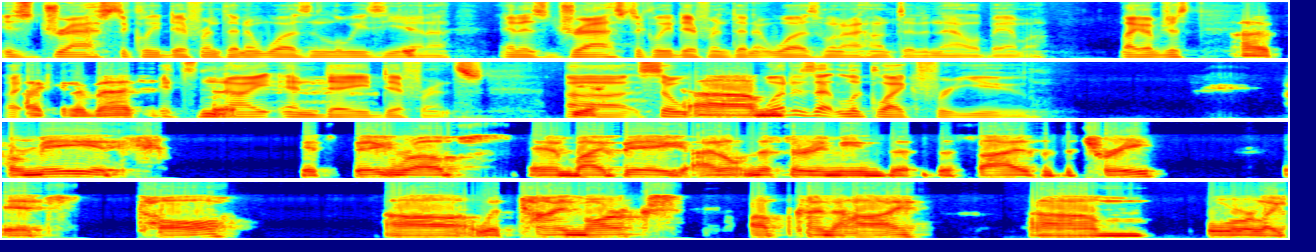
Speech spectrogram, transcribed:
is drastically different than it was in Louisiana, yeah. and is drastically different than it was when I hunted in Alabama. Like I'm just, uh, like, I can imagine. It's night and day difference. Yeah. Uh, so, um, what does that look like for you? For me, it's it's big rubs, and by big, I don't necessarily mean the, the size of the tree. It's tall, uh, with tine marks up kind of high, um, or like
